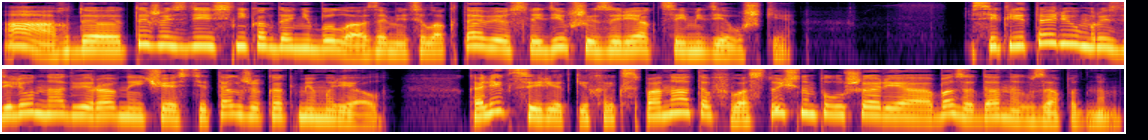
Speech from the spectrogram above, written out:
«Ах, да ты же здесь никогда не была», — заметил Октавио, следивший за реакциями девушки. Секретариум разделен на две равные части, так же, как мемориал коллекции редких экспонатов в восточном полушарии, а база данных в западном.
